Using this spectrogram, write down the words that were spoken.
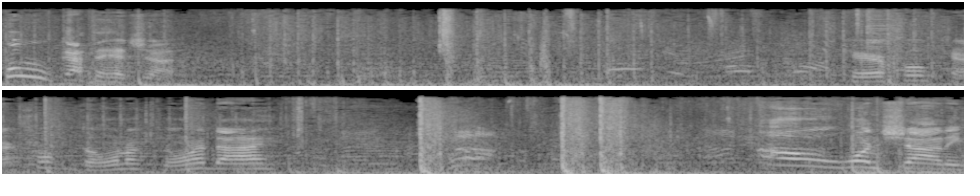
Woo, got the headshot. Careful, careful. Don't wanna don't wanna die. Oh, one shot him.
